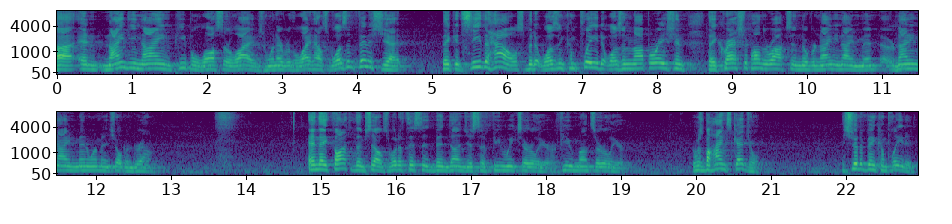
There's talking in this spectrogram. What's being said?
Uh, and 99 people lost their lives whenever the lighthouse wasn't finished yet. They could see the house, but it wasn't complete. It wasn't in operation. They crashed upon the rocks, and over 99 men, 99 men, women, and children drowned. And they thought to themselves, what if this had been done just a few weeks earlier, a few months earlier? It was behind schedule. It should have been completed.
